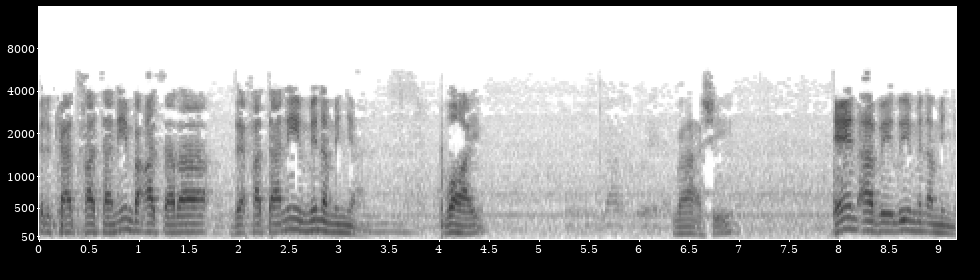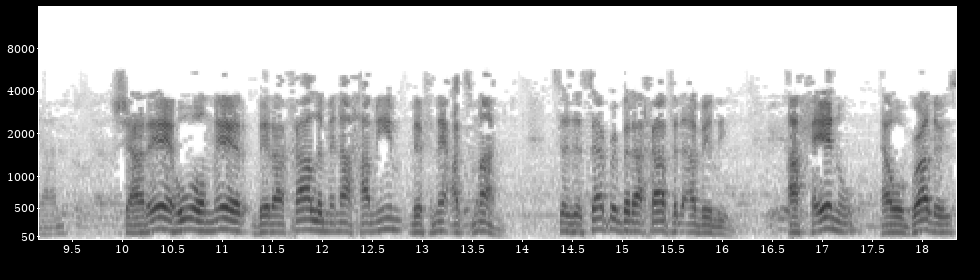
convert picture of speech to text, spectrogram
Birkat Chatanim Ba'asara, the Chatanim min Minyan. Why? Rashi. En Avilim min Minyan. Shareh hu omer beracha lemenachamim v'fnei atzman. Says a separate beracha for the Avilim. Achenu, our brothers,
